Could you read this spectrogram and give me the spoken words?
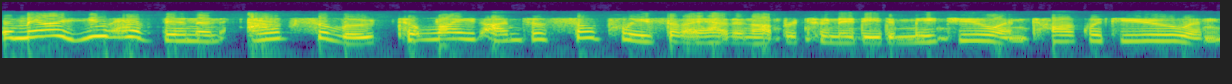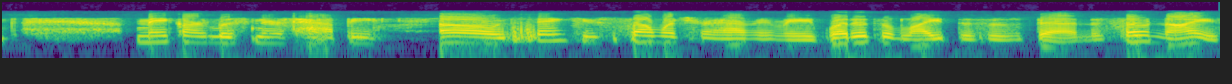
Well, Mary, you have been an absolute delight. I'm just so pleased that I had an opportunity to meet you and talk with you and make our listeners happy. Oh, thank you so much for having me. What a delight this has been. It's so nice.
